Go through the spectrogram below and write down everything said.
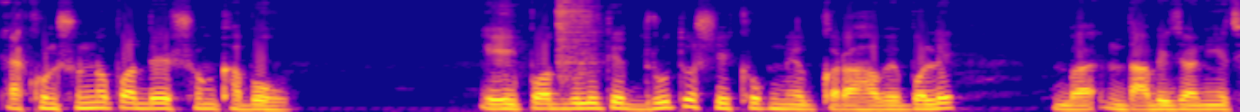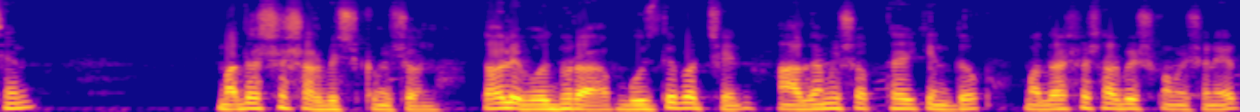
এখন শূন্যপদের সংখ্যা বহু। এই পদগুলিতে দ্রুত শিক্ষক নিয়োগ করা হবে বলে বা দাবি জানিয়েছেন মাদ্রাসা সার্ভিস কমিশন। তাহলে বন্ধুরা, বুঝতে পারছেন, আগামী সপ্তাহে কিন্তু মাদ্রাসা সার্ভিস কমিশনের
